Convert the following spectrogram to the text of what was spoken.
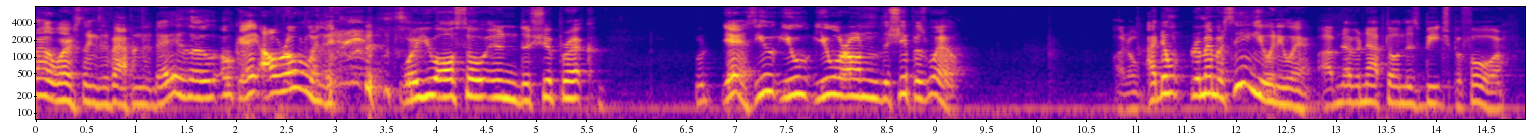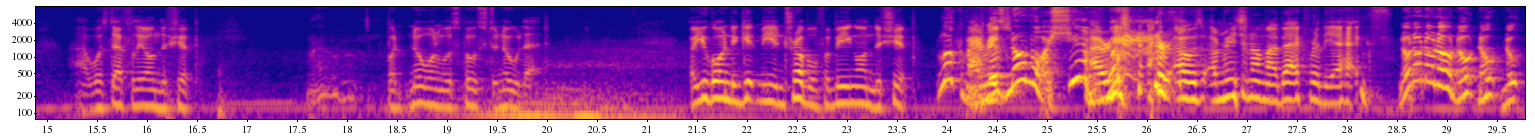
Well, worse things have happened today, so okay, I'll roll with it. Were you also in the shipwreck? yes, you you you were on the ship as well. I don't. I don't remember seeing you anywhere. I've never napped on this beach before. I was definitely on the ship. But no one was supposed to know that. Are you going to get me in trouble for being on the ship? Look, man, I there's no more ship. I reach, I was I'm reaching on my back for the axe. No, no, no, no, no, no, no.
